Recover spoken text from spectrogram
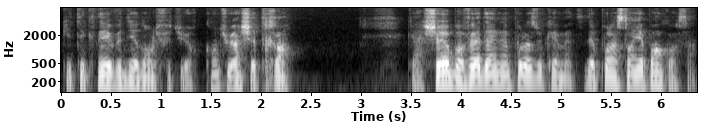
Qui tikne veut dire dans le futur. Quand tu achèteras pour l'instant, il n'y a pas encore ça.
